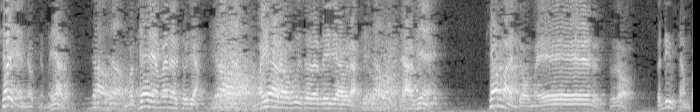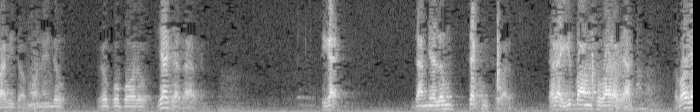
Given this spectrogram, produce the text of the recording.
ဖြတ်ရင်တော့ဖြင့်မရတော့ မဖြတ်ရင်မနဲ့ဆိုကြမရတော့ဘူးဆိုတော့သိကြပါလားဒါဖြင့်ဖြတ်မှတော်မယ်လို့ဆိုတော့ပฏิပ္ပံပါဠိတော်မောင်နိုင်တို့တို့ကိုပေါ်တို့ရကြတာပဲဒီကဒါမျက်လုံးတက်ခုဆိုတော့ဒါကယူပါအောင်ဆိုပါတော့ဗျာသဘောကျ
